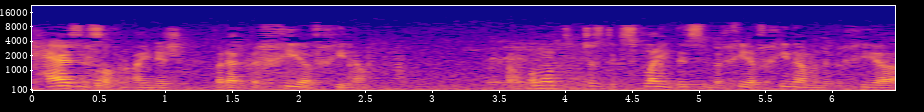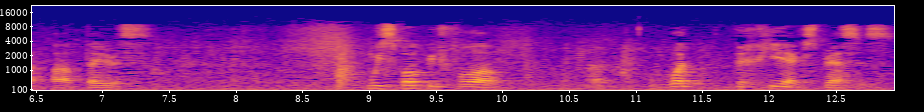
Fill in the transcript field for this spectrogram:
carries itself an einish, but at b'chia of chinam. I want to just explain this in b'chia of chinam and the b'chia of deiris. We spoke before what the b'chia expresses.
